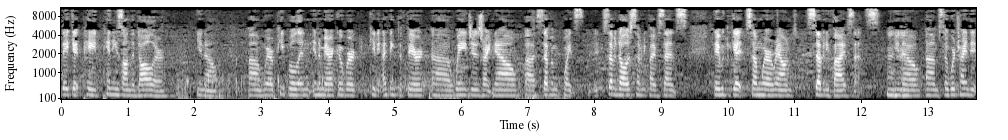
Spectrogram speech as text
they get paid pennies on the dollar, you know. Um, where people in, in America were getting, I think the fair uh, wages right now, uh, seven point seven dollars seventy five cents. They would get somewhere around seventy five cents. You know, um, so we're trying to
